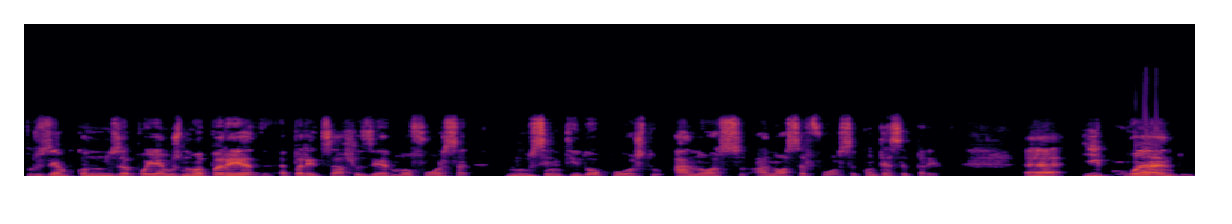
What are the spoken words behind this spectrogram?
por exemplo, quando nos apoiamos numa parede, a parede está a fazer uma força no sentido oposto à nossa, à nossa força contra essa parede. Uh, e quando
